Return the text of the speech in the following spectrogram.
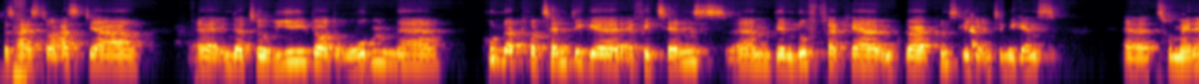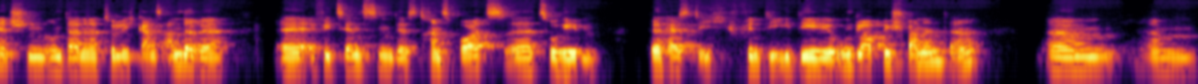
Das heißt, du hast ja äh, in der Theorie dort oben eine hundertprozentige Effizienz, ähm, den Luftverkehr über künstliche Intelligenz äh, zu managen und dann natürlich ganz andere äh, Effizienzen des Transports äh, zu heben. Das heißt, ich finde die Idee unglaublich spannend. Ja? Ähm, ähm,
